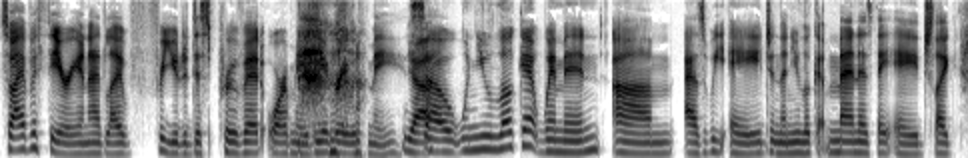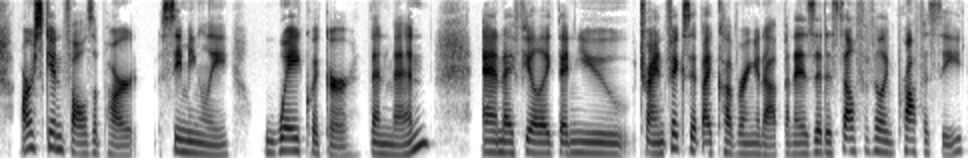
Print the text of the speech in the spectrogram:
So I have a theory and I'd love for you to disprove it or maybe agree with me. Yeah. So when you look at women um, as we age and then you look at men as they age, like our skin falls apart seemingly way quicker than men. And I feel like then you try and fix it by covering it up. And is it a self fulfilling prophecy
